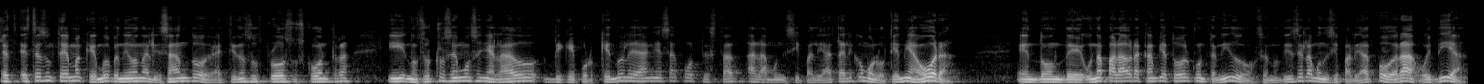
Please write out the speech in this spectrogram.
Este es un tema que hemos venido analizando, eh, tiene sus pros, sus contras, y nosotros hemos señalado de que por qué no le dan esa potestad a la municipalidad tal y como lo tiene ahora, en donde una palabra cambia todo el contenido. Se nos dice la municipalidad podrá hoy día,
